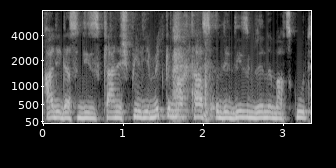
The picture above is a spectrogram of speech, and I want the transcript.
Adi, dass du dieses kleine Spiel hier mitgemacht hast. Und in diesem Sinne macht's gut.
